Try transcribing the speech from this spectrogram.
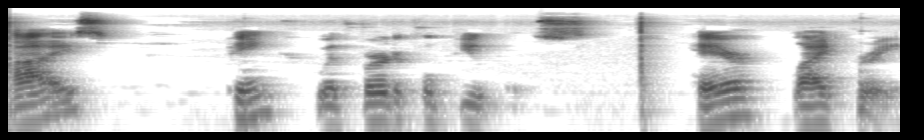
Eyes, pink with vertical pupils. Hair, light green.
